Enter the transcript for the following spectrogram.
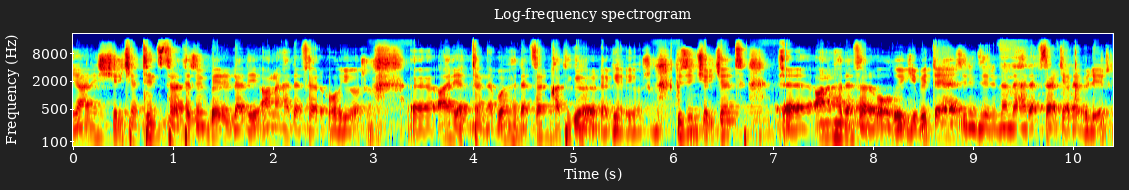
yəni şirkətin strateji belirlədiyi ana hədəflər oluyor. E, Ayrıca bu hədəflər kateqoriyalara gəlir. Bizim şirkət e, ana hədəfləri olduğu kimi dəyər zincirindən də hədəflər gələ bilər.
